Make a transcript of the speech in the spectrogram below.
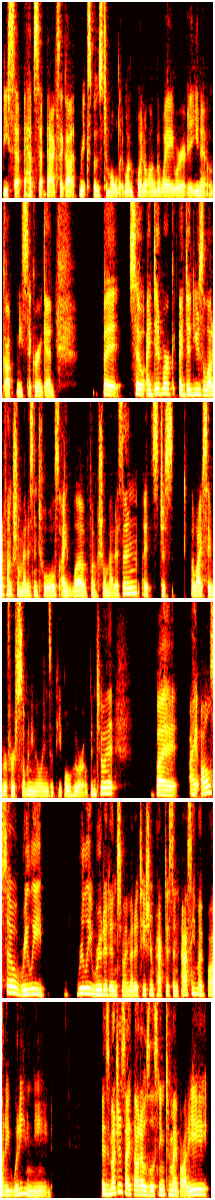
be set have setbacks. I got re-exposed to mold at one point along the way where it, you know got me sicker again. But so I did work. I did use a lot of functional medicine tools. I love functional medicine. It's just a lifesaver for so many millions of people who are open to it. But I also really, really rooted into my meditation practice and asking my body, "What do you need?" As much as I thought I was listening to my body,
